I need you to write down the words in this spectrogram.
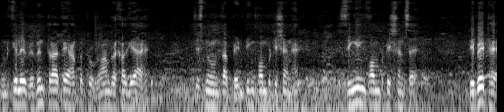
ان کے لیے وبھن طرح کا یہاں پہ پروگرام رکھا گیا ہے، جس میں ان کا پینٹنگ کمپٹیشن ہے سنگنگ کمپٹیشنس ہے ڈبیٹ ہے۔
